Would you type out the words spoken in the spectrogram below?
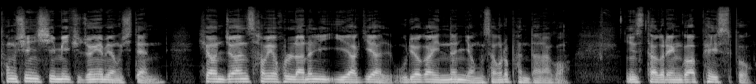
통신심의 규정에 명시된 현저한 사회 혼란을 이야기할 우려가 있는 영상으로 판단하고 인스타그램과 페이스북,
